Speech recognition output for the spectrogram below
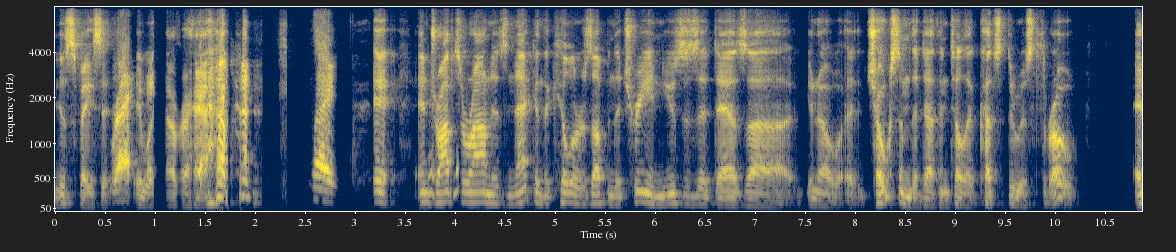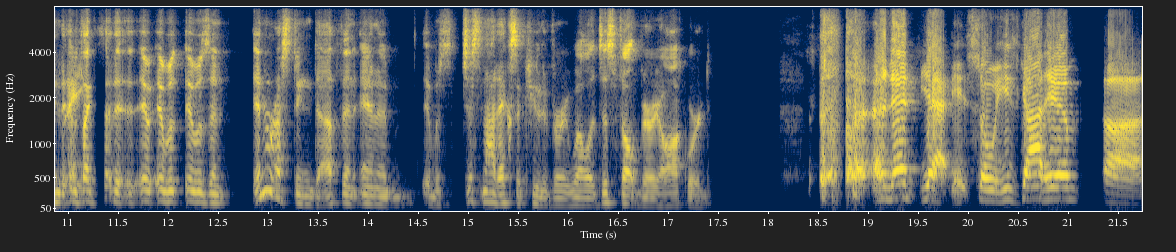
just face it Right. it would never happen Right. it, and drops around his neck and the killer is up in the tree and uses it as uh you know chokes him to death until it cuts through his throat and it's Right. like i said it, it, it was it was an interesting death and and it, it was just not executed very well it just felt very awkward and then yeah, so he's got him, uh,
